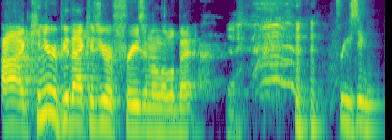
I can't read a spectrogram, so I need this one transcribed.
Uh, can you repeat that because you were freezing a little bit? Yeah. freezing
